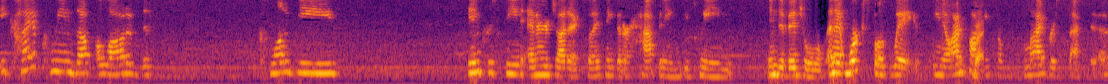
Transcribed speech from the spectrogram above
it kind of cleans up a lot of this clunky impristine energetics that i think that are happening between individuals. And it works both ways. You know i'm talking from my perspective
